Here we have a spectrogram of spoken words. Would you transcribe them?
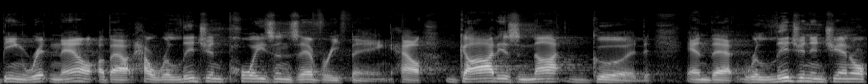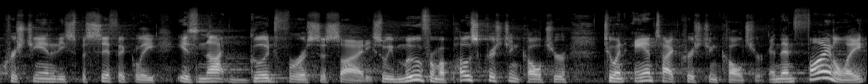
being written now about how religion poisons everything, how God is not good, and that religion in general, Christianity specifically, is not good for a society. So we move from a post Christian culture to an anti Christian culture. And then finally,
